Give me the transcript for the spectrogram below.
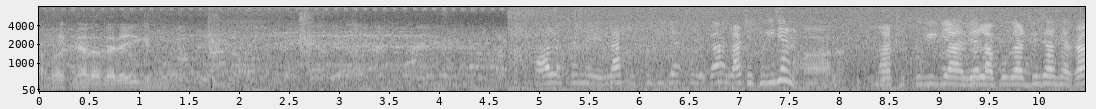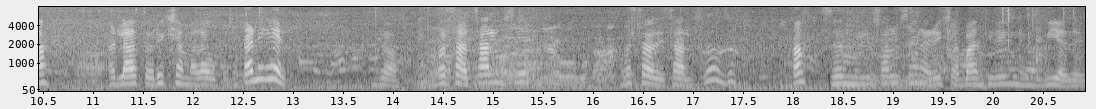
આ બસ ત્યાં દાદા રહી ગયું હાલો છે ને લાઠી ફૂગી ગયા છે કા? લાઠી ફૂગી ગયા ને? લાઠી ફૂગી ગયા. વેલા પુગાડી દીધા છે કા? એટલે આજ તો રિક્ષામાં જવું પડશે. કા નહીં જો વરસાદ ચાલુ છે. વરસાદ ચાલુ છે કા? ઝરમરીયું ચાલુ છે ને રિક્ષા બાંધી રહીને વિયા જઈ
